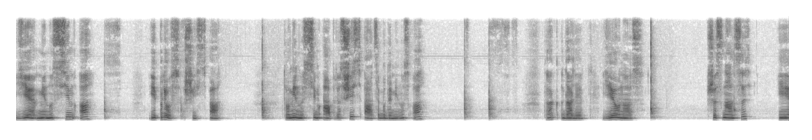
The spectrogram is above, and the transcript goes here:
Є мінус 7а і плюс 6а. То мінус 7а плюс 6а це буде мінус А. Так, далі є у нас 16 і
